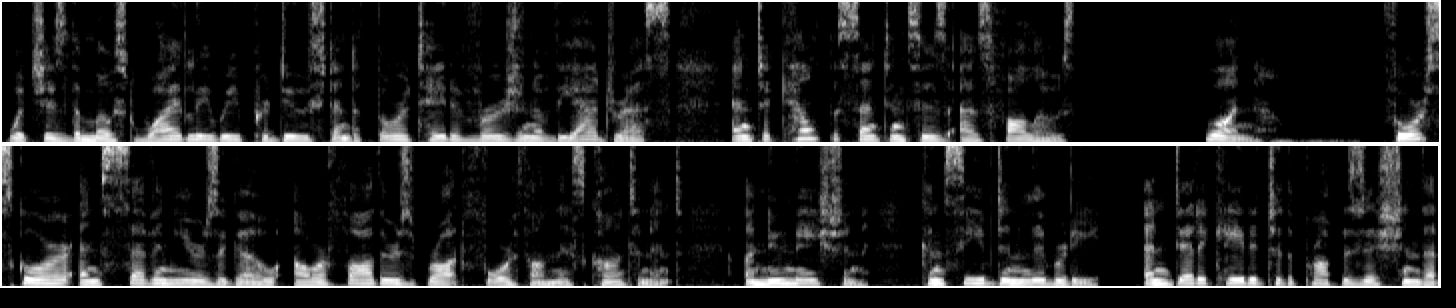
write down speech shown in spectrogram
which is the most widely reproduced and authoritative version of the address, and to count the sentences as follows 1. Fourscore and seven years ago, our fathers brought forth on this continent a new nation, conceived in liberty, and dedicated to the proposition that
